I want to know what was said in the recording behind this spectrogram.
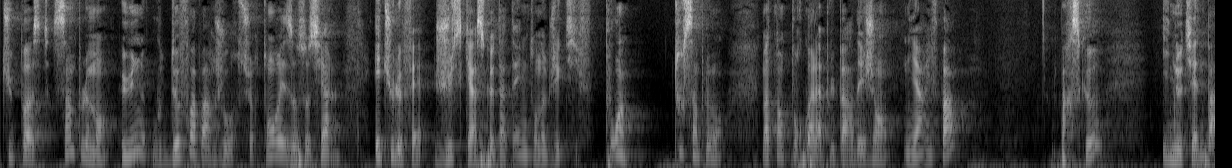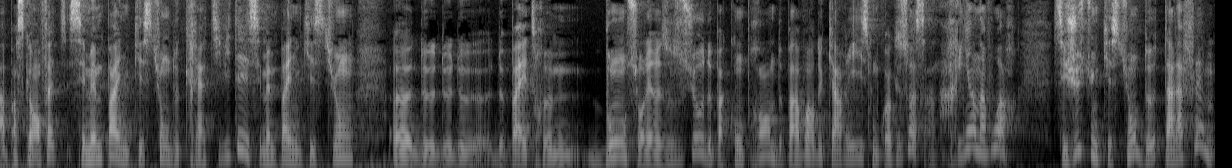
Tu postes simplement une ou deux fois par jour sur ton réseau social et tu le fais jusqu'à ce que tu atteignes ton objectif. Point. Tout simplement. Maintenant, pourquoi la plupart des gens n'y arrivent pas? Parce que ils ne tiennent pas. Parce qu'en fait, c'est même pas une question de créativité, c'est même pas une question euh, de ne de, de, pas être bon sur les réseaux sociaux, de pas comprendre, de pas avoir de charisme ou quoi que ce soit. Ça n'a rien à voir. C'est juste une question de t'as la flemme,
